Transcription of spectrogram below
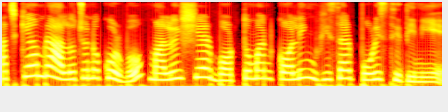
আজকে আমরা আলোচনা করব মালয়েশিয়ার বর্তমান কলিং ভিসার পরিস্থিতি নিয়ে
